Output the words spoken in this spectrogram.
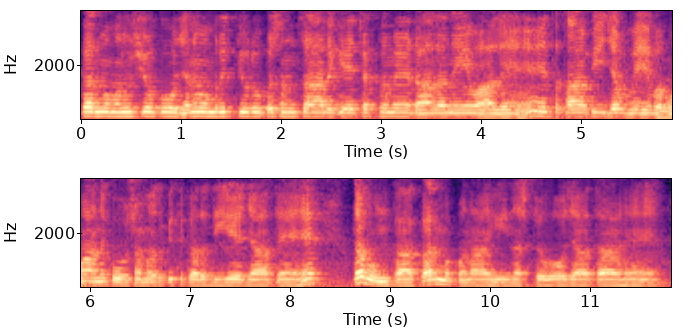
कर्म मनुष्यों को जन्म, मृत्यु रूप संसार के चक्र में डालने वाले हैं, तथापि जब वे भगवान को समर्पित कर दिए जाते हैं, तब उनका कर्म पना ही नष्ट हो जाता है।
